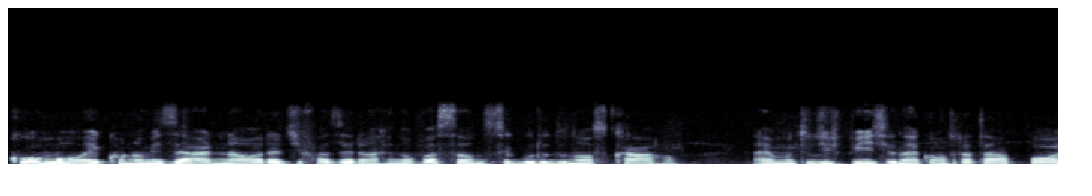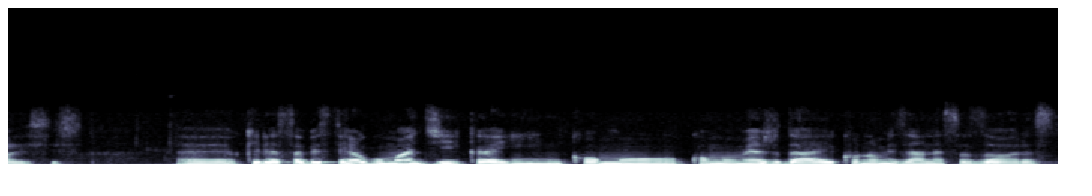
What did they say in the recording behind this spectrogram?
Como economizar na hora de fazer a renovação do seguro do nosso carro? É muito difícil, né, contratar apólices. É, eu queria saber se tem alguma dica aí em como, como me ajudar a economizar nessas horas.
